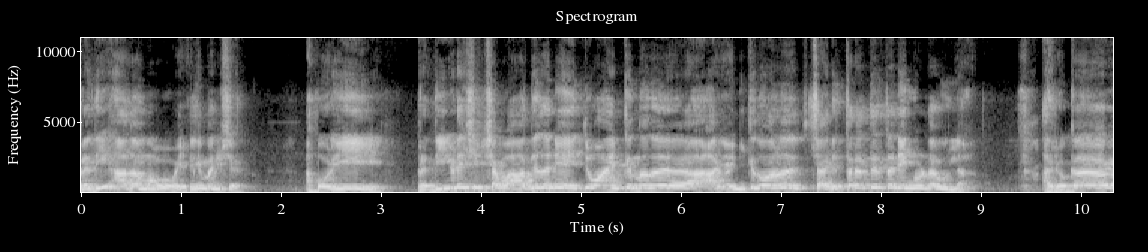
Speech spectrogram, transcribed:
പ്രതി ആദാമോ അല്ലെങ്കിൽ മനുഷ്യർ. അപ്പോൾ ഈ പ്രതിയുടെ ശിക്ഷ വാദി തന്നെ ഏറ്റുവാങ്ങിക്കുന്നത് എനിക്ക് തോന്നുന്നത് ചരിത്രത്തിൽ തന്നെ എങ്ങും അതിലൊക്കെ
